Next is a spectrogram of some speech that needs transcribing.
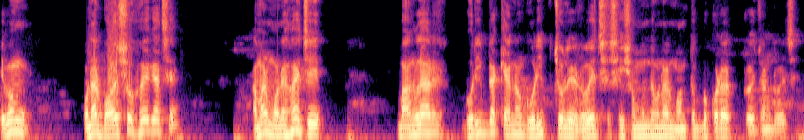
এবং ওনার বয়সও হয়ে গেছে। আমার মনে হয় যে বাংলার গরিবরা কেন গরিব চলে রয়েছে, সেই সম্বন্ধে ওনার মন্তব্য করার প্রয়োজন রয়েছে।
